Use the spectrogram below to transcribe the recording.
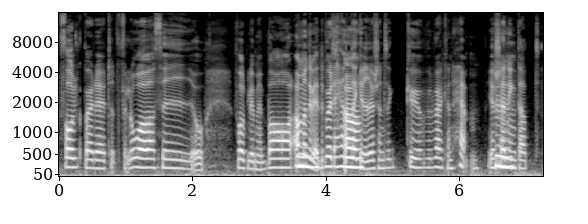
Folk började typ förlova sig och folk blev med barn. Ja men du Mm. vet det började hända Ja. grejer. Jag kände så gud jag vill verkligen hem. Jag känner Mm. inte att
